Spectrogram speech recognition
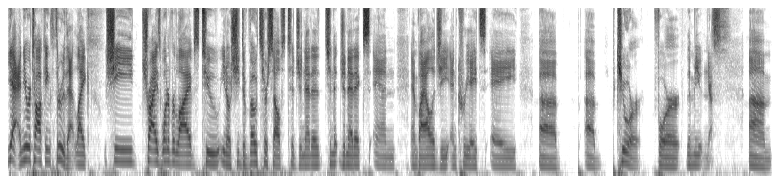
Yeah, and you were talking through that. Like she tries one of her lives to, you know, she devotes herself to genetic gene- genetics and and biology and creates a uh, a cure for the mutants. Yes. Um,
